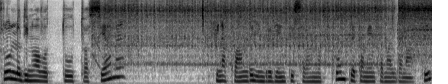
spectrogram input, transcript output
Frullo di nuovo tutto assieme fino a quando gli ingredienti saranno completamente amalgamati.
